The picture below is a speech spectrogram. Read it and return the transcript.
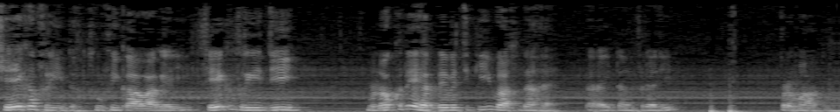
ਸ਼ੇਖ ਫਰੀਦ, ਸੂਫੀ ਕਾਵ ਆ ਗਿਆ ਜੀ। ਸ਼ੇਖ ਫਰੀਦ ਜੀ, ਮਨੁੱਖ ਦੇ ਹਿਰਦੇ ਵਿੱਚ ਕੀ ਵਸਦਾ ਹੈ? ਰਾਈਟ ਆਨਸਰ ਹੈ ਜੀ, ਪ੍ਰਮਾਤਮਾ।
